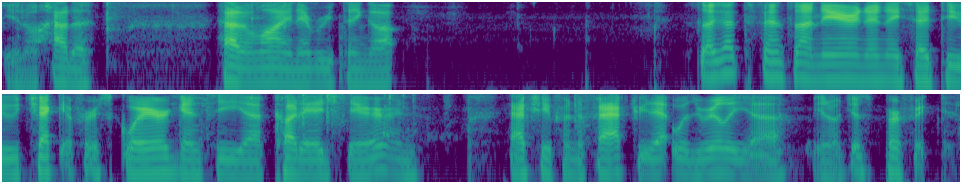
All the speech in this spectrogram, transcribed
you know, how to how to line everything up. So I got the fence on there, and then they said to check it for square against the uh, cut edge there. And actually, from the factory, that was really, uh, you know, just perfect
